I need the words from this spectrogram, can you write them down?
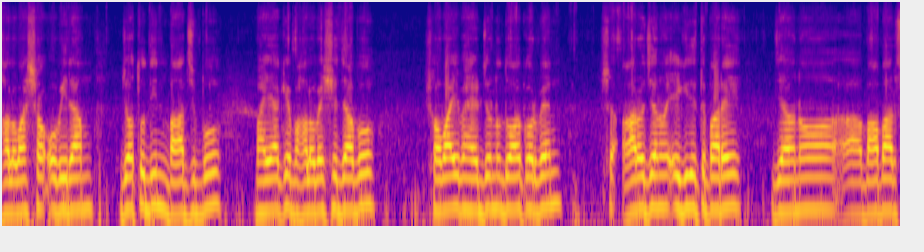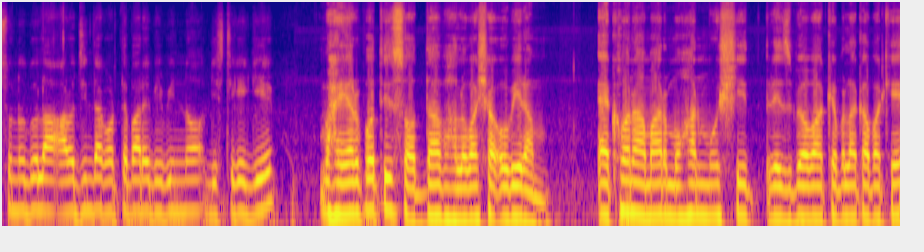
ভালোবাসা, অবিরাম, যতদিন বাঁচবো, ভাইয়াকে ভালোবেসে যাব। সবাই ভাইয়ের জন্য দোয়া করবেন আরও যেন এগিয়ে যেতে পারে, যেন বাবার সুন্নতগুলো আরও চিন্তা করতে পারে বিভিন্ন ডিস্ট্রিক্টে গিয়ে। ভাইয়ার প্রতি শ্রদ্ধা, ভালোবাসা, অবিরাম। এখন আমার মহান মুর্শিদ রেজবে বাবা কেবলা কাবাকে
